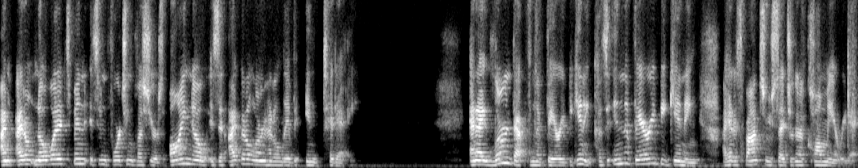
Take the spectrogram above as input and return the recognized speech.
I'm, I don't know what it's been. It's been 14 plus years. All I know is that I've got to learn how to live in today. And I learned that from the very beginning because in the very beginning, I had a sponsor who said, You're going to call me every day.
